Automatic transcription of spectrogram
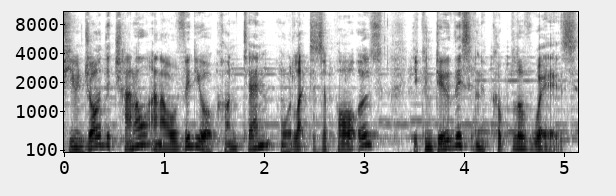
If you enjoyed the channel and our video content and would like to support us, you can do this in a couple of ways.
